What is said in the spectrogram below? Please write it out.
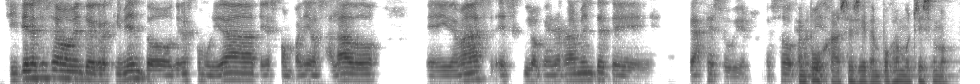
si tienes ese momento de crecimiento, tienes comunidad, tienes compañeros al lado eh, y demás, es lo que realmente te, te hace subir. Eso te empuja, sí, sí, te empuja muchísimo.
